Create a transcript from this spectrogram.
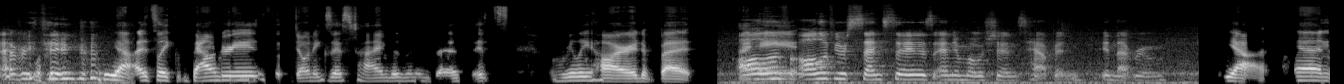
Everything. yeah, it's like boundaries don't exist, time doesn't exist. It's really hard, but all of all of your senses and emotions happen in that room. Yeah. And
